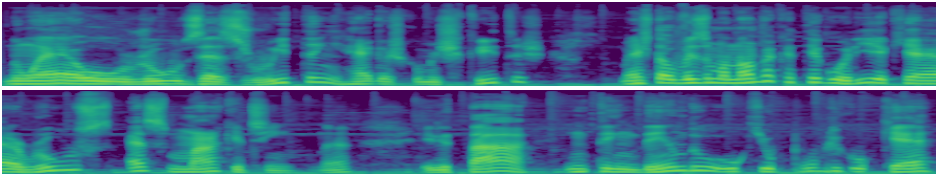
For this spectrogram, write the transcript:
não é o rules as written, regras como escritas, mas talvez uma nova categoria que é rules as marketing, né? Ele tá entendendo o que o público quer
